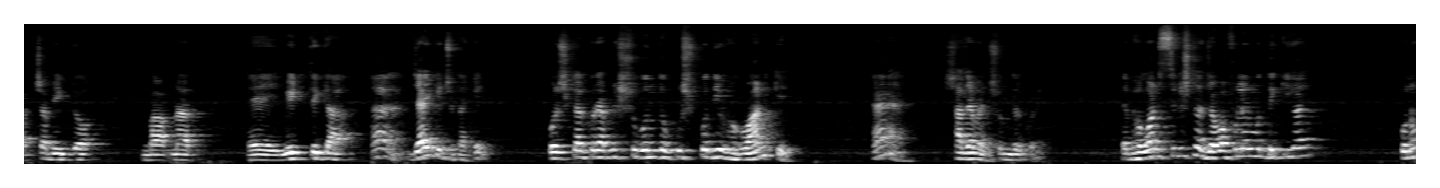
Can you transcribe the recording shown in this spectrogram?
অর্চা বিগ্রহ বা আপনার এই মৃত্তিকা হ্যাঁ যাই কিছু থাকে, পরিষ্কার করে আপনি সুগন্ধ পুষ্প দিয়ে ভগবানকে হ্যাঁ সাজাবেন সুন্দর করে। তাই ভগবান শ্রীকৃষ্ণ জবা ফুলের মধ্যে কী হয়? কোনো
